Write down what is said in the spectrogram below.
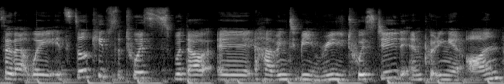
so that way it still keeps the twists without it having to be retwisted and putting it on.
